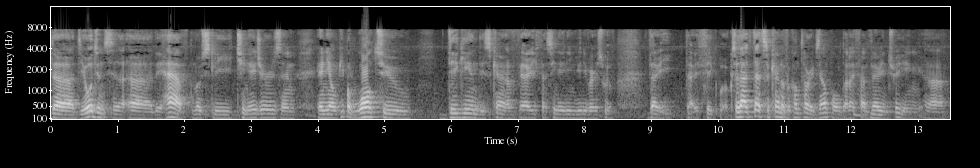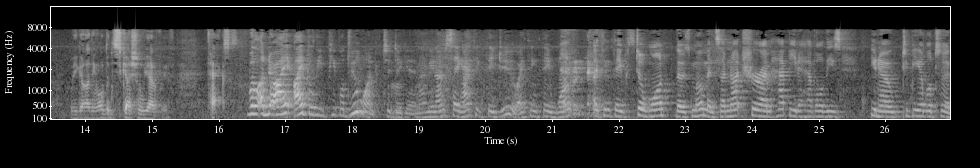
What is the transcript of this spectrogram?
the the audience uh, they have mostly teenagers and, and young people want to dig in this kind of very fascinating universe with very very thick books. So that that's a kind of a counter example that I found very intriguing. Uh, regarding all the discussion we have with text. Well, I, I believe people do want to dig in. I mean, I'm saying I think they do. I think they want. I think they still want those moments. I'm not sure. I'm happy to have all these, you know, to be able to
